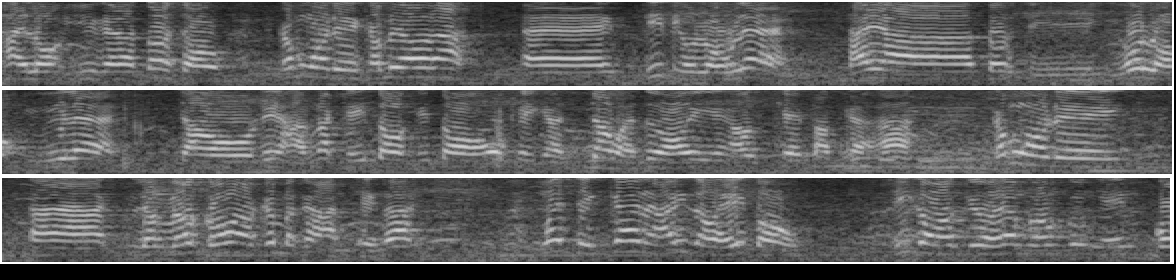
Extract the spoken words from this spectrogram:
係落雨㗎啦，多數。咁我哋咁樣啦，誒呢條路咧，睇下到時如果落雨咧，就你行得幾多幾多 OK 嘅，周圍都可以有車搭嘅嚇。咁我哋誒略略講下今日嘅行程啦。我一陣間喺呢度起步。呢個叫香港公園過，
